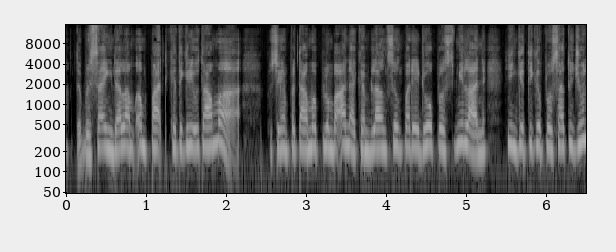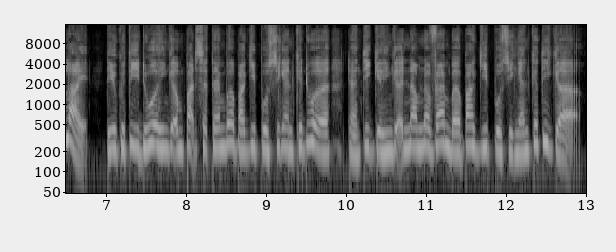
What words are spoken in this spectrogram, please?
untuk bersaing dalam empat kategori utama. Pusingan pertama perlumbaan akan berlangsung pada 29 hingga 31 Julai diikuti 2 hingga 4 September bagi pusingan kedua dan 3 hingga 6 November bagi pusingan ketiga.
